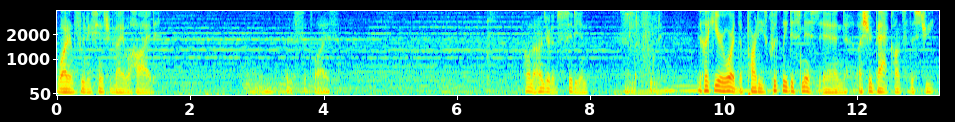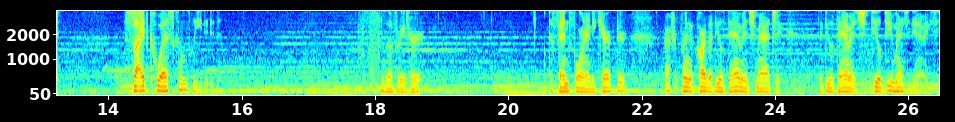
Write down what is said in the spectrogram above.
water and food in exchange for valuable hide. This supplies. I want 100 obsidian. And no food. It's like your reward. The party is quickly dismissed and ushered back onto the street. Side quest completed. Let's upgrade her. Defend for any character. After playing a card that deals damage, magic. That deals damage, deal do magic damage.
